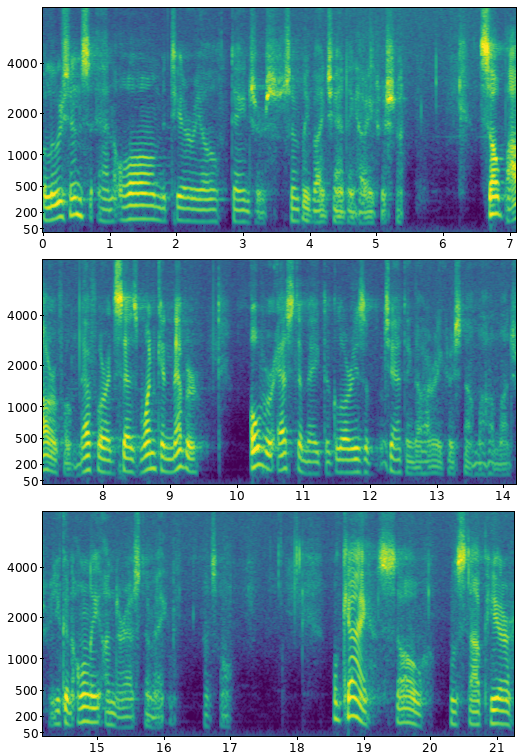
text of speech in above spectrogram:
illusions and all material dangers simply by chanting Hare Krishna. So powerful. Therefore, it says one can never overestimate the glories of chanting the Hare Krishna Mahamantra. You can only underestimate. That's all. Okay, so we'll stop here.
